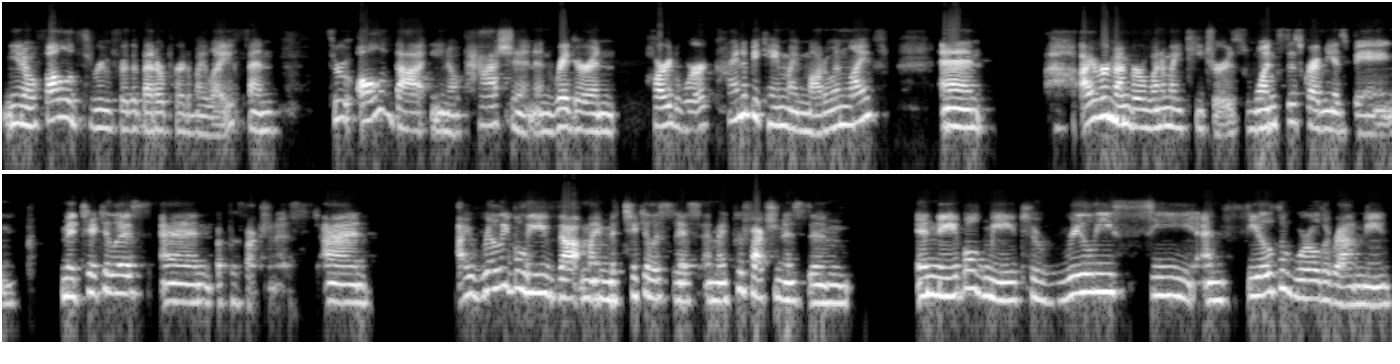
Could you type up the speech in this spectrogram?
you know, followed through for the better part of my life. And through all of that, you know, passion and rigor and hard work kind of became my motto in life. And I remember one of my teachers once described me as being meticulous and a perfectionist. And I really believe that my meticulousness and my perfectionism enabled me to really see and feel the world around me.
